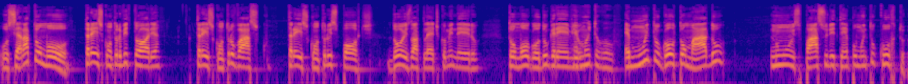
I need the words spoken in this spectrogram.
O Ceará tomou três contra o Vitória, três contra o Vasco, três contra o Esporte, dois do Atlético Mineiro, tomou gol do É Grêmio. muito gol. É muito gol tomado num espaço de tempo muito curto.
